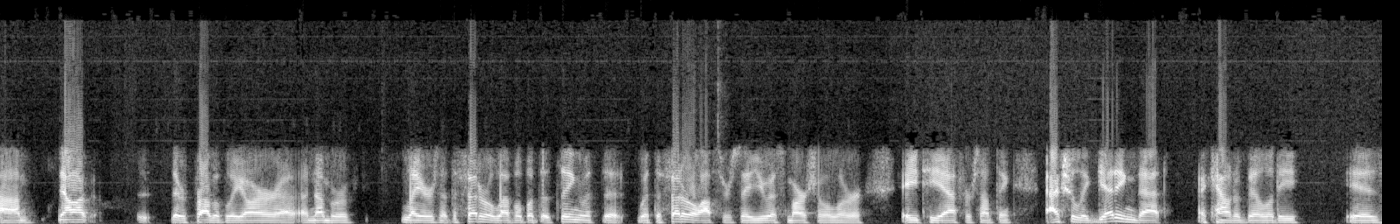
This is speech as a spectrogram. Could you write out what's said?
Um, now, there probably are a, a number of layers at the federal level, but the thing with the with the federal officers, say U.S. Marshal or ATF or something, actually getting that accountability is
